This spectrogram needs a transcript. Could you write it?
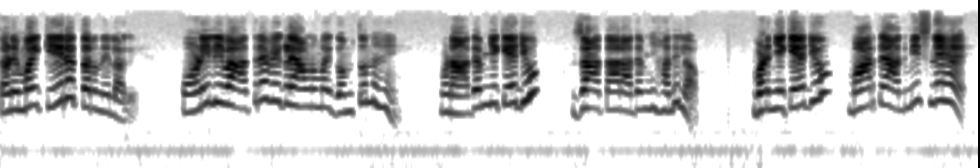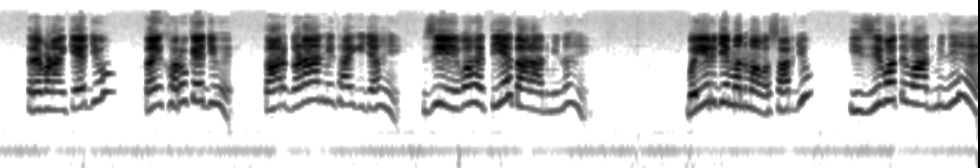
તણે મય કેરે તરની લાગે. પાણી લીવા આત્રે વેગળે આવણું મય ગમતું નહીં. પણ આદમને કહેજો, જા, તાર આદમની હાંધી લાવ. વણને કેજો માર તે આદમી સ્નેહ. હે તરે વણા કેજો તઈ ખરું કેજો હે. તાર ઘણા આદમી થાય ગઈ જાહે જી એવા હે તીએ તાર આદમી નહીં. બૈરજી મનમાં વસારજો, ઈ જેવો તેવો આદમી ને હે.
